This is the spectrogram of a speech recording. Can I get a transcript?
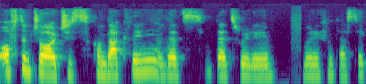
often George is conducting. That's that's really really fantastic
